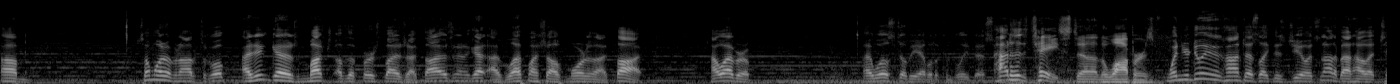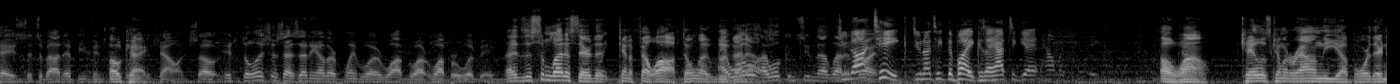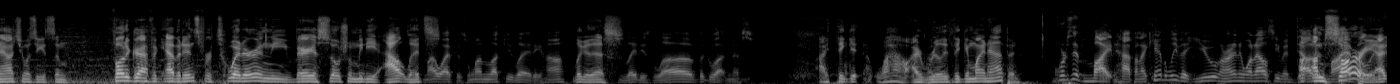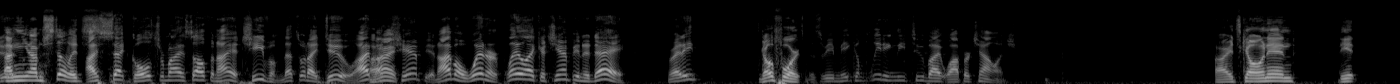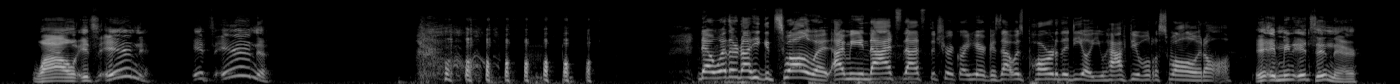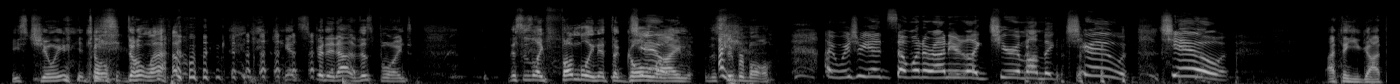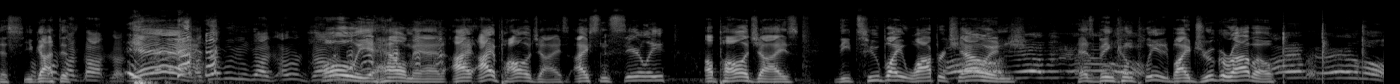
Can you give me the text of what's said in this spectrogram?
Um, somewhat of an obstacle. I didn't get as much of the first bite as I thought I was going to get. I've left myself more than I thought. However, I will still be able to complete this. How does it taste, uh, the Whoppers? When you're doing a contest like this, Gio, it's not about how it tastes. It's about if you can complete Okay. the challenge. So it's delicious as any other flame broiled Whopper, Whopper would be. Uh, there's some lettuce there that kind of fell off. Don't let leave I that out. I will consume that lettuce. Do not Right. take, do not take the bite because I have to get how much you take. Oh wow, Kayla's coming around the uh, board there now. She wants to get some photographic evidence for Twitter and the various social media outlets. My wife is one lucky lady, huh? Look at this. Ladies love the gluttonous. I think it. Wow, I really think it might happen. Of course, it might happen. I can't believe that you or anyone else even doubted I'm sorry. I, I mean, I'm still. It's. I set goals for myself and I achieve them. That's what I do. I'm All a right. champion. I'm a winner. Play like a champion today. Ready? go for it. This will be me completing the two bite Whopper challenge. All right, it's going in. The. Wow, it's in. It's in. Now, whether or not he could swallow it, I mean, that's that's the trick right here because that was part of the deal. You have to be able to swallow it all. I I mean, it's in there. He's chewing. Don't don't laugh. Oh you can't spit it out at this point. This is like fumbling at the goal Chew. line, of the Super Bowl. I wish we had someone around here to like cheer him on, like chew, chew. I think you got this. You got this. Yeah. Holy hell, man. I, I apologize. I sincerely apologize. The two bite Whopper challenge has been completed by Drew Garabo.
